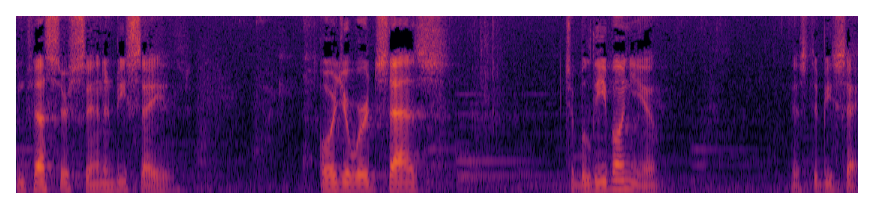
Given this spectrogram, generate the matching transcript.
confess their sin, and be saved. Lord, your word says to believe on you is to be saved.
